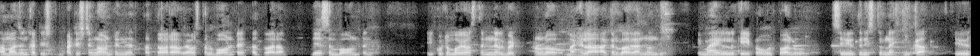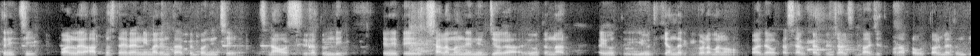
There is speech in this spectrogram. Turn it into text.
సమాజం పటిష్ట పటిష్టంగా ఉంటుంది. తద్వారా వ్యవస్థలు బాగుంటాయి. తద్వారా దేశం బాగుంటుంది. ఈ కుటుంబ వ్యవస్థని నిలబెట్టడంలో మహిళ అగ్రభాగాన్ని ఉంది. ఈ మహిళలకి ప్రభుత్వాలు చేయూతనిస్తున్నాయి. ఇంకా చేయూతనిచ్చి వాళ్ళ ఆత్మస్థైర్యాన్ని మరింత పెంపొందించేసిన ఆవశ్యకత ఉంది. ఏదైతే చాలా మంది నిరుద్యోగ యువత ఉన్నారు యువత యువతికి అందరికీ కూడా మనం ఉపాధి అవకాశాలు కల్పించాల్సిన బాధ్యత కూడా ప్రభుత్వాల మీద ఉంది.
